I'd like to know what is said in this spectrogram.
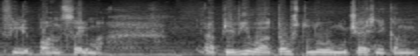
Филиппа Ансельма, объявила о том, что новым участником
